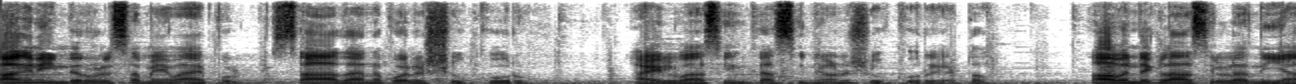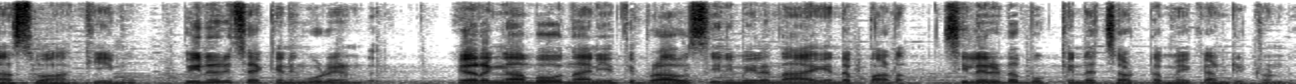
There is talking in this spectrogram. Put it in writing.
അങ്ങനെ ഇന്റർവ്യൂൽ സമയമായപ്പോൾ സാധാരണ പോലെ ഷുക്കൂറും അയൽവാസിയും കസിനുമാണ് ഷുക്കൂർ കേട്ടോ. അവന്റെ ക്ലാസ്സിലുള്ള നിയാസും ഹക്കീമും പിന്നെ ഒരു ചെക്കനും കൂടെ ഉണ്ട്. ഇറങ്ങാൻ പോകുന്ന അനിയത്തി പ്രാവ് സിനിമയിലെ നായകന്റെ പടം ചിലരുടെ ബുക്കിന്റെ ചൊട്ടമ്മയെ കണ്ടിട്ടുണ്ട്.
